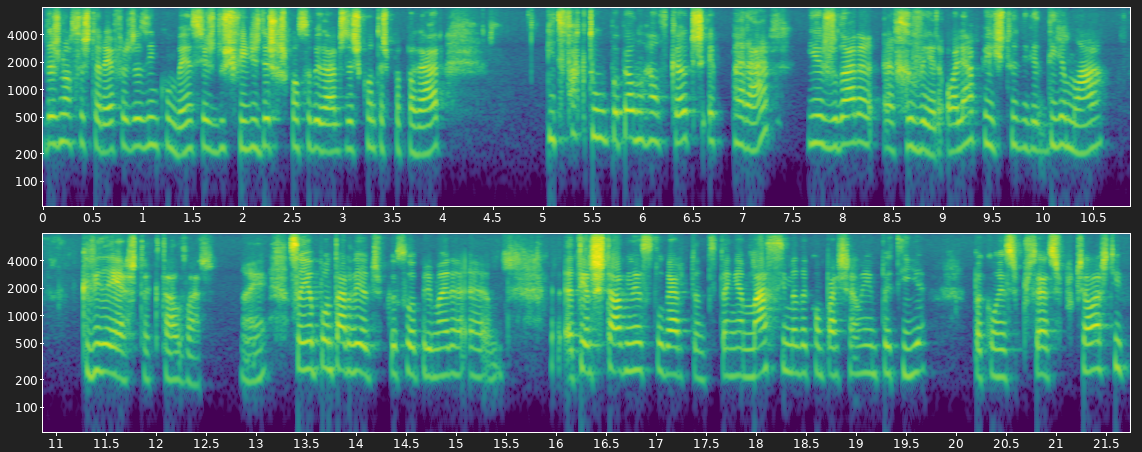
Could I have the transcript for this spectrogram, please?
das nossas tarefas, das incumbências, dos filhos, das responsabilidades, das contas para pagar. E de facto o papel do health coach é parar e ajudar a, a rever, olhar para isto e diga-me lá que vida é esta que está a levar é? Sem apontar dedos, porque eu sou a primeira a, a ter estado nesse lugar, portanto tenho a máxima da compaixão e empatia para com esses processos, porque já lá estive.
